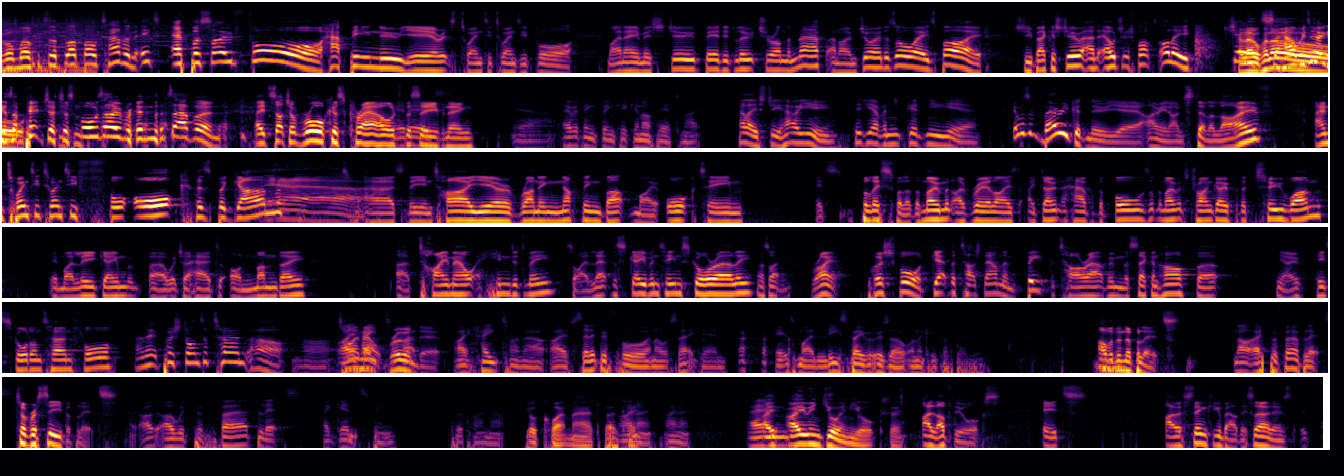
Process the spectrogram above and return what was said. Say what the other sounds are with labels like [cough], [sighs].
Hello, everyone. Welcome to the Blood Bowl Tavern. It's episode four. Happy New Year. It's 2024. My name is Stu, bearded lucha on the NAF, and I'm joined as always by Stu Becker Stu and Eldritch Fox Ollie. Gents, Hello, so how are we doing? As a picture just falls over in the tavern. It's such a raucous crowd It this is. evening. Yeah, everything's been kicking off here tonight. Hello, Stu. How are you? Did you have a good New Year? It was a very good new year. I mean, I'm still alive. And 2024 Orc has begun. Yeah. Uh, it's the entire year of running nothing but my Orc team. It's blissful at the moment. I've realised I don't have the balls at the moment to try and go for the 2 1 in my league game, uh, which I had on Monday. Uh, timeout hindered me, so I let the Skaven team score early. I was like, right, push forward, get the touchdown, then beat the tar out of him in the second half. But, you know, he scored on turn four, and then it pushed on to turn. Oh, Uh, I timeout ruined I- it. I hate timeout. I've said it before, and I will say it again. [laughs] it's my least favourite result on the kickoff table. Other than a blitz, No, I prefer blitz. to receive a blitz. I, I would prefer blitz against me to a timeout. You're quite mad, but okay. I know, I know. Are, Um, are you enjoying the Orcs though? I love the orcs. It's. I was thinking about this earlier. It's- it's-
